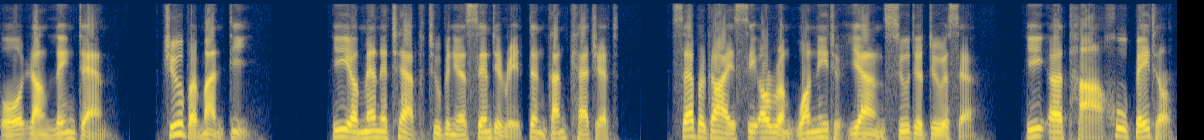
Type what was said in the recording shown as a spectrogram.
o rang ling dan. Juba man di. I amenetap tubinia sendiri dengan kajet. Sebagai seorang wanita yang sudah dewasa. Ia tahu betul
